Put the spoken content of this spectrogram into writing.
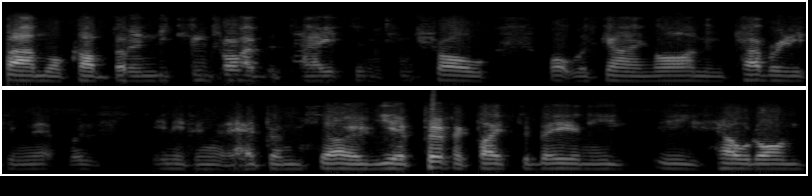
far more confident. He can drive the pace and control what was going on and cover anything that was anything that happened. So yeah, perfect place to be, and he he held on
